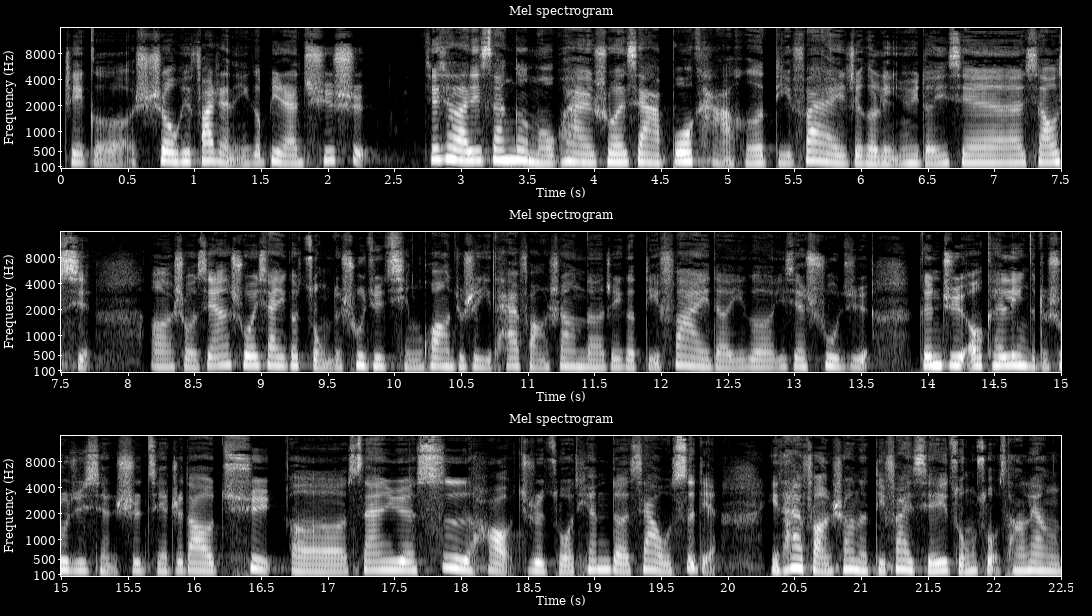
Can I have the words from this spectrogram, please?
这个社会发展的一个必然趋势。接下来第三个模块说一下波卡和 DeFi 这个领域的一些消息。呃，首先说一下一个总的数据情况，就是以太坊上的这个 DeFi 的一个一些数据。根据 OKLink 的数据显示，截止到去呃三月四号，就是昨天的下午四点，以太坊上的 DeFi 协议总锁仓量，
